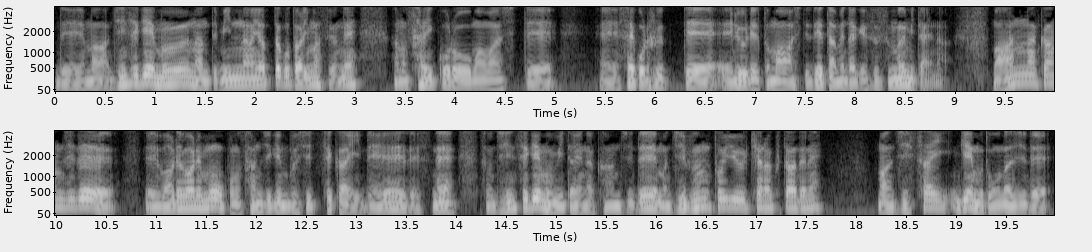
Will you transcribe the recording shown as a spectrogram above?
で、まあ人生ゲームなんてみんなやったことありますよね。あのサイコロを回して、えー、サイコロ振って、ルーレット回して出た目だけ進むみたいな。まああんな感じで、えー、我々もこの三次元物質世界でですね、その人生ゲームみたいな感じで、まあ自分というキャラクターでね、まあ実際ゲームと同じで、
